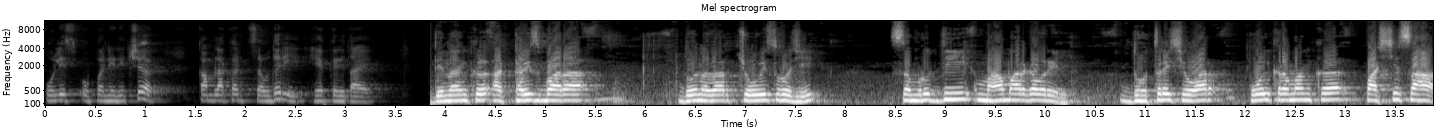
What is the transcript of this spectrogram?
पोलीस उपनिरीक्षक कमलाकर चौधरी हे करीत आहे दिनांक अठ्ठावीस बारा दोन हजार चोवीस रोजी समृद्धी महामार्गावरील धोत्रे शिवार पोल क्रमांक पाचशे सहा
